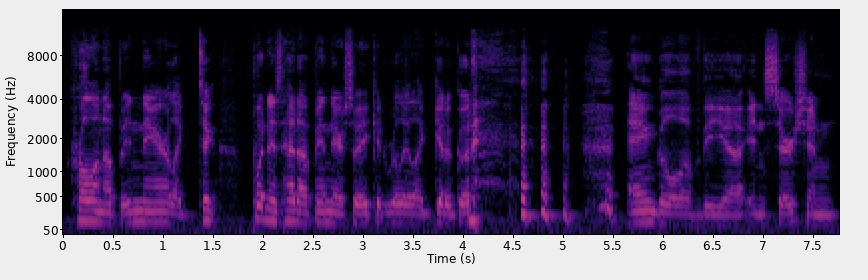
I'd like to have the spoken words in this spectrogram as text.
crawling up in there like t- putting his head up in there so he could really like get a good angle of the uh, insertion.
